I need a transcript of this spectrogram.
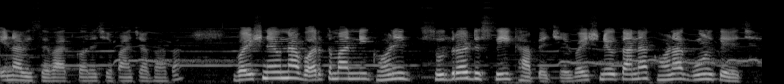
એના વિશે વાત કરે છે પાંચા બાબા વૈષ્ણવના વર્તમાનની ઘણી સુદૃઢ શીખ આપે છે. વૈષ્ણવતાના ઘણા ગુણ કહે છે.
